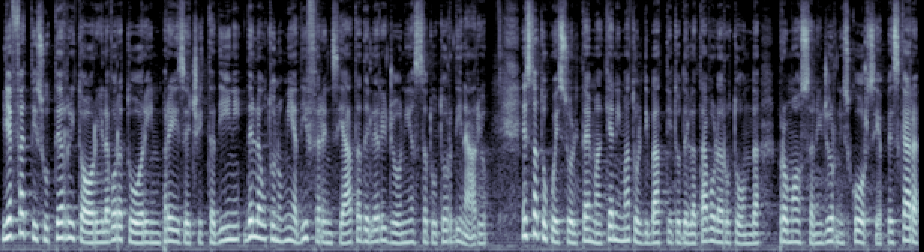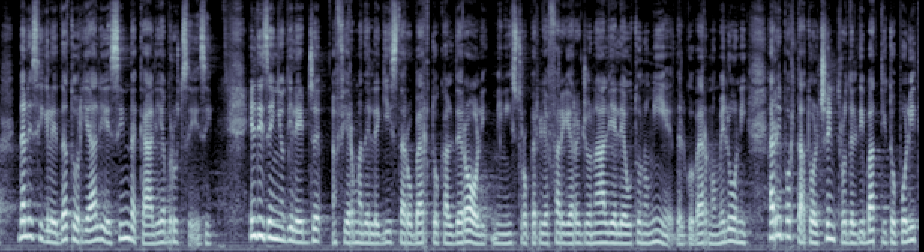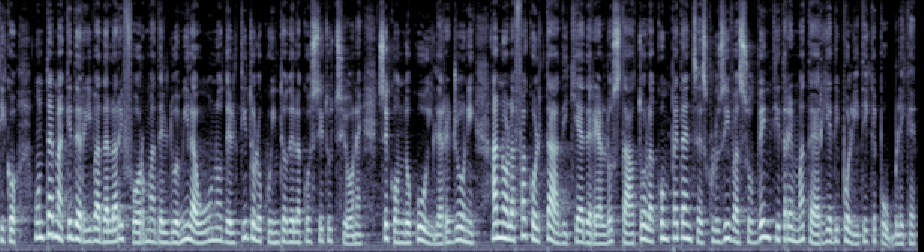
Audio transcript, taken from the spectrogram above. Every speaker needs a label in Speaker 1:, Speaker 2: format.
Speaker 1: Gli effetti su territori, lavoratori, imprese e cittadini dell'autonomia differenziata delle regioni a statuto ordinario. È stato questo il tema che ha animato il dibattito della tavola rotonda promossa nei giorni scorsi a Pescara dalle sigle datoriali e sindacali abruzzesi. Il disegno di legge, a firma del leghista Roberto Calderoli, ministro per gli affari regionali e le autonomie del governo Meloni, ha riportato al centro del dibattito politico un tema che deriva dalla riforma del 2001 del titolo quinto della Costituzione, secondo cui le regioni hanno la facoltà di chiedere allo Stato la competenza esclusiva su 23 materie di politiche pubbliche.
